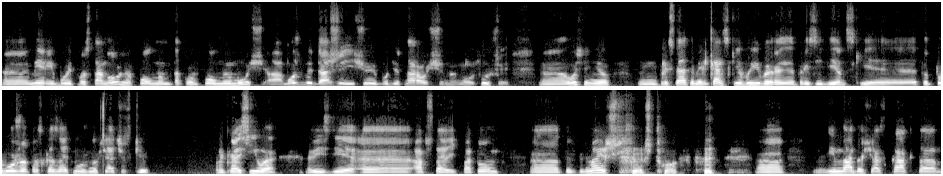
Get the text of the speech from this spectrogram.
э, мере будет восстановлено в полном таком полную мощь, а может быть даже еще и будет нарощено. Ну, слушай, э, осенью предстоят американские выборы президентские. Это тоже, так сказать, нужно всячески красиво везде э, обставить. Потом, э, ты понимаешь, что э, им надо сейчас как-то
